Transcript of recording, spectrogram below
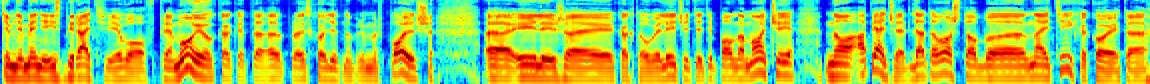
тем не менее, избирать его впрямую, как это происходит, например, в Польше, э, или же как-то увеличить эти полномочия. Но, опять же, для того, чтобы найти какое-то,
